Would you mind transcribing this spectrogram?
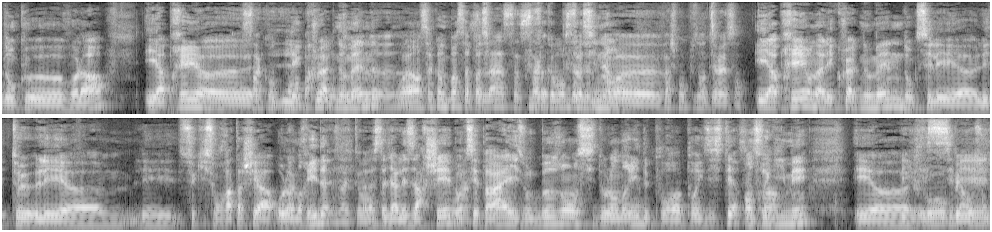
donc voilà. Et après, euh, les Cragnomen, euh, ouais, en 50 points, ça passe. Là, ça, ça commence à devenir euh, vachement plus intéressant. Et après, on a les Cragnomen, donc c'est les les les, les ceux qui sont rattachés à Holland Reed, c'est-à-dire les archers. Donc c'est pareil, ils ont besoin aussi d'Holland Reed pour pour exister entre guillemets. Et, il faut payer,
